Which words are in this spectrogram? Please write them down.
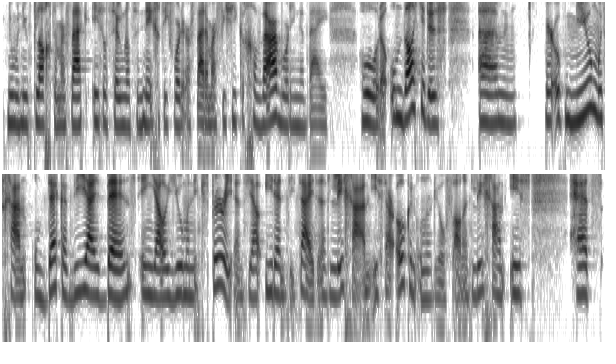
ik noem het nu klachten, maar vaak is dat zo omdat ze negatief worden ervaren, maar fysieke gewaarwordingen bij horen. Omdat je dus um, weer opnieuw moet gaan ontdekken wie jij bent in jouw human experience, jouw identiteit. En het lichaam is daar ook een onderdeel van. Het lichaam is het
